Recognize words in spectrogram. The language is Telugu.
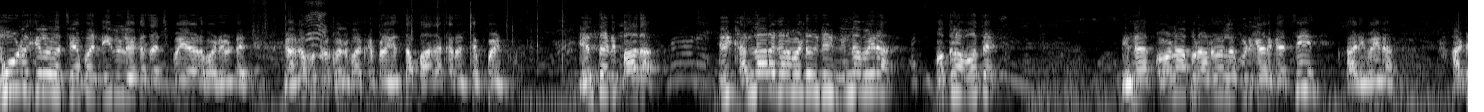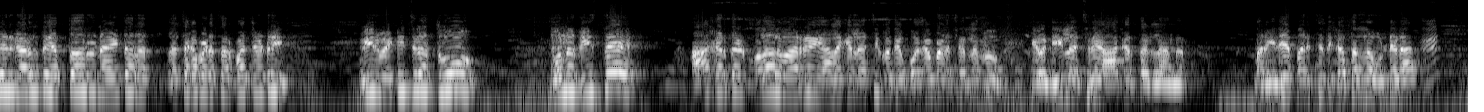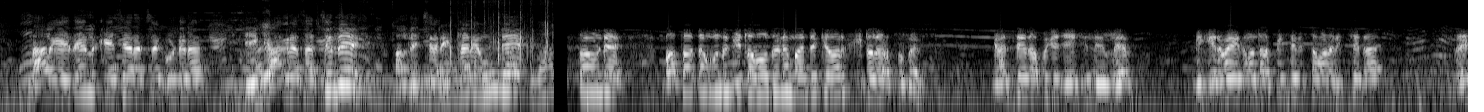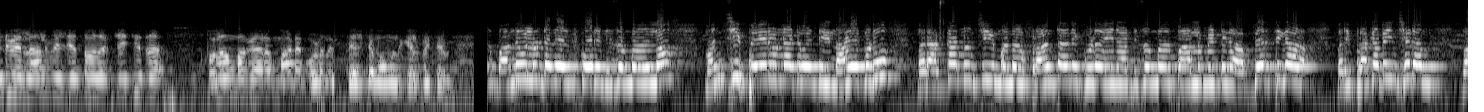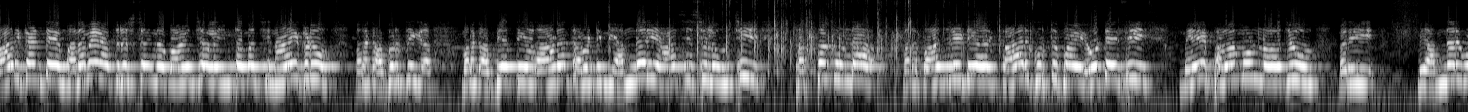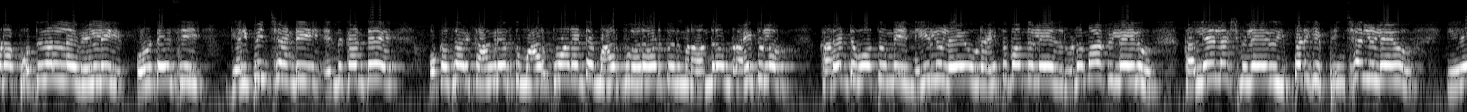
మూడు కిలోల చేప నీళ్ళు లేక చచ్చిపోయాడు వాడి ఉండే. గంగపుత్రులు కొన్ని పట్టుకప్పుడు ఎంత బాధాకరం చెప్పండి. ఎంతటి బాధ? ఇది కల్లార కనబడ్డది నేను నిన్న పోయినా పొద్దున పోతే. నిన్న కోలాపురం అనవల్ల గుడి కాడికి వచ్చి ఆడికి పోయినా. అటు అడిగితే చెప్తాను నా ఇంట లచ్చకపేట సర్పంచ్ ఉండ్రి. మీరు పెట్టించిన తూ మొన్న తీస్తే ఆఖరి తడి పొలాలు వారిని అలాగే వచ్చి కొద్దిగా పోషంపడ చెర్లకు ఇవి నీళ్ళు వచ్చినాయి ఆఖరి తడిలా అన్నారు. మరి ఇదే పరిస్థితి గతంలో ఉండేనా? నాలుగైదేళ్ళు కేసీఆర్ వచ్చినాక ఉండేనా? ఈ కాంగ్రెస్ వచ్చింది వాళ్ళు తెచ్చారు ఇట్లానే ఉంటే చెప్తా ఉండే? బస్ అంతా ముందు గిట్ల పోతుండే మందికి వరకు గిట్ల నడుతుందని అంతే తప్పగా చేసింది నేను లేదు. మీకు ఇరవై ఐదు వందల పింఛన్ ఇస్తామన్నారు ఇచ్చిండ్రా. రెండు వేలు నాలుగు వేలు చేస్తామన్నారు చేసిండ్రా. తులం బంగారం మాట గొడవలు తెలిసి మమ్మల్ని గెలిపించారు. బంధువులు ఉంటే తెలుసుకోరు నిజామాబాద్లో మంచి పేరున్నటువంటి నాయకుడు. మరి అక్కడి నుంచి మన ప్రాంతానికి కూడా ఆయన నిజామాబాద్ పార్లమెంట్గా అభ్యర్థిగా మరి ప్రకటించడం వారికంటే మనమే అదృష్టంగా భావించాలి. ఇంత మంచి నాయకుడు మనకు అభివృద్ధిగా మనకు అభ్యర్థిగా రావడం కాబట్టి మీ అందరి ఆశీస్సులు ఉంచి తప్పకుండా మన బాజిరెడ్డి గారి కారు గుర్తుపై ఓటేసి మే పదమూడు రోజు మరి మీ అందరు కూడా పొద్దుగలనే వెళ్ళి ఓటేసి గెలిపించండి. ఎందుకంటే ఒకసారి కాంగ్రెస్కు మార్పు అని అంటే మార్పు కనబడుతుంది. మనం అందరం రైతులం. కరెంటు పోతుంది నీళ్ళు లేవు రైతు బంధు లేదు రుణమాఫీ లేదు కళ్యాణ లక్ష్మి లేదు ఇప్పటికీ పింఛన్లు లేవు.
